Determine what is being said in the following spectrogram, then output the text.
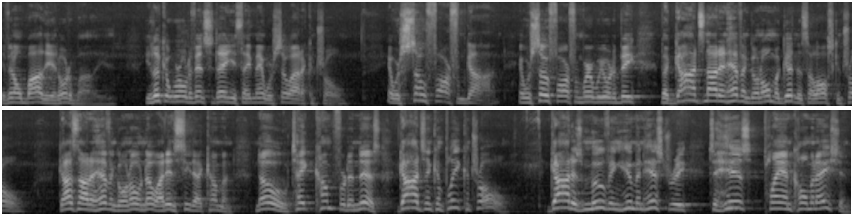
If it don't bother you, it ought to bother you. You look at world events today and you think, man, we're so out of control. And we're so far from God. And we're so far from where we ought to be. But God's not in heaven going, oh my goodness, I lost control. God's not in heaven going, oh no, I didn't see that coming. No, take comfort in this. God's in complete control. God is moving human history to his planned culmination.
